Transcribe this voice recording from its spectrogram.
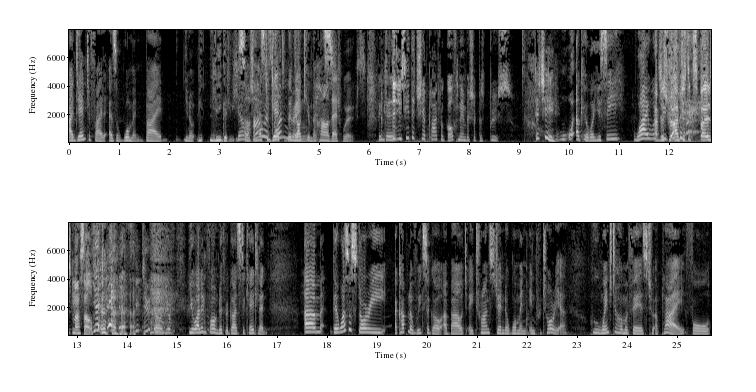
identified as a woman by, you know, l- legally. so she I has to was get the wondering documents. How that works. But did you see that she applied for golf membership as Bruce? did she? W- Okay, well, you see, why would I've you just do I've just exposed myself. yes, you do know. You're you're well informed with regards to Caitlyn. Um, there was a story a couple of weeks ago about a transgender woman in Pretoria who went to Home Affairs to apply for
